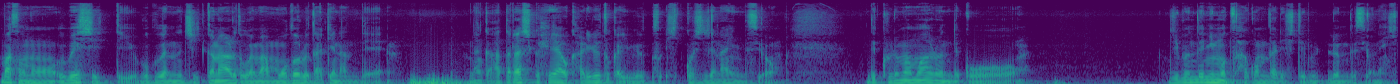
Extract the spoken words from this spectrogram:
まあその宇部市っていう僕の実家のあるところにま戻るだけなんでなんか新しく部屋を借りるとかいう引っ越しじゃないんですよ。で車もあるんでこう自分で荷物運んだりしてるんですよね。引っ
